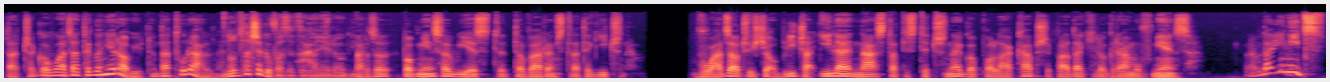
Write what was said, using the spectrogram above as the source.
dlaczego władza tego nie robi? To naturalne. No dlaczego władza tego nie robi? Bardzo, bo mięso jest towarem strategicznym. Władza oczywiście oblicza, ile na statystycznego Polaka przypada kilogramów mięsa. Prawda? I nic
